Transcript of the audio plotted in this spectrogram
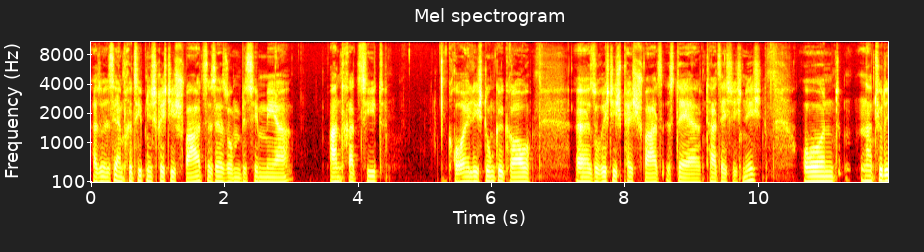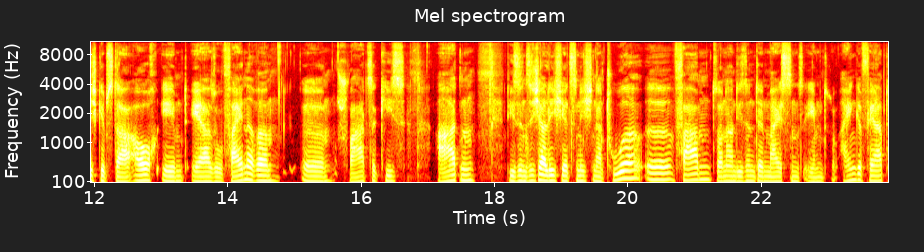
Also ist er im Prinzip nicht richtig schwarz, ist er so ein bisschen mehr Anthrazit, gräulich, dunkelgrau. Äh, so richtig pechschwarz ist der tatsächlich nicht. Und natürlich gibt es da auch eben eher so feinere äh, schwarze Kiesarten. Die sind sicherlich jetzt nicht naturfarben, äh, sondern die sind dann meistens eben eingefärbt,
